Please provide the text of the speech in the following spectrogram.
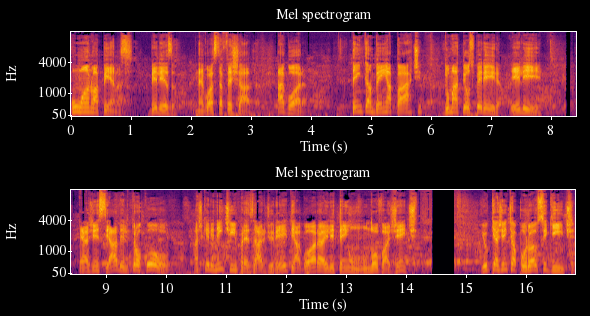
um ano apenas. Beleza, o negócio está fechado. Agora, tem também a parte do Matheus Pereira. Ele é agenciado, ele trocou. Acho que ele nem tinha empresário direito e agora ele tem um, um novo agente. E o que a gente apurou é o seguinte:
